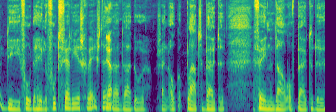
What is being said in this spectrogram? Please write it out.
die voor de hele Food Valley is geweest. Hè? Ja. Da daardoor zijn ook plaatsen buiten Veenendaal of buiten de,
